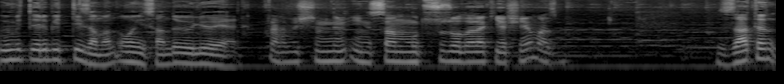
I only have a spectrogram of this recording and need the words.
Ümitleri bittiği zaman o insan da ölüyor yani. Abi şimdi insan mutsuz olarak yaşayamaz mı? Zaten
